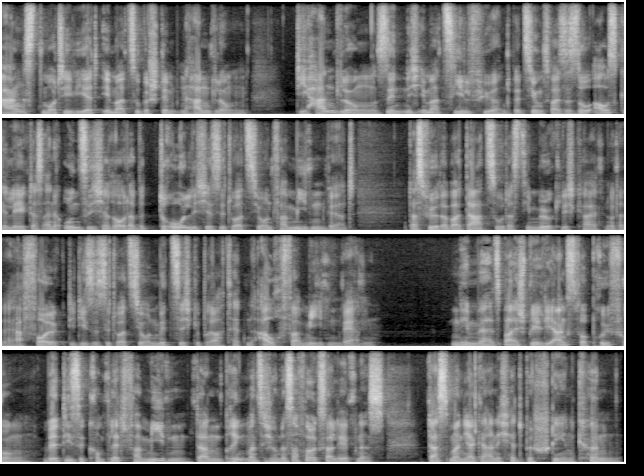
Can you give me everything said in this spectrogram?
Angst motiviert immer zu bestimmten Handlungen. Die Handlungen sind nicht immer zielführend bzw. so ausgelegt, dass eine unsichere oder bedrohliche Situation vermieden wird. Das führt aber dazu, dass die Möglichkeiten oder der Erfolg, die diese Situation mit sich gebracht hätten, auch vermieden werden. Nehmen wir als Beispiel die Angst vor Prüfungen. Wird diese komplett vermieden, dann bringt man sich um das Erfolgserlebnis, das man ja gar nicht hätte bestehen können.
